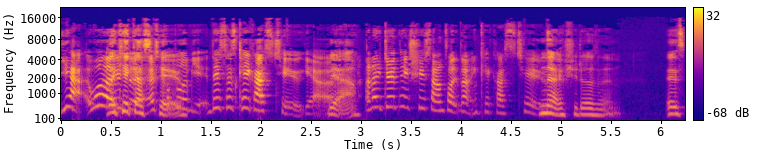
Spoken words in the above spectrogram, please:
Yeah, well, Like it's a- Kick-Ass 2. couple of This is Kick-Ass 2, yeah. Yeah. And I don't think she sounds like that in Kick-Ass 2. no she doesn't it's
